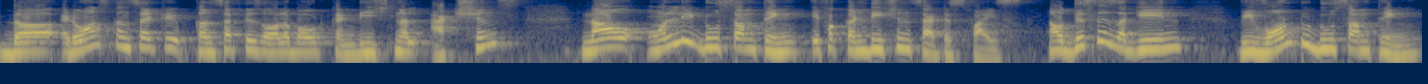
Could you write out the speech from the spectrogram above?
The advanced concept, concept is all about conditional actions. Now only do something if a condition satisfies. Now this is again, we want to do something,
